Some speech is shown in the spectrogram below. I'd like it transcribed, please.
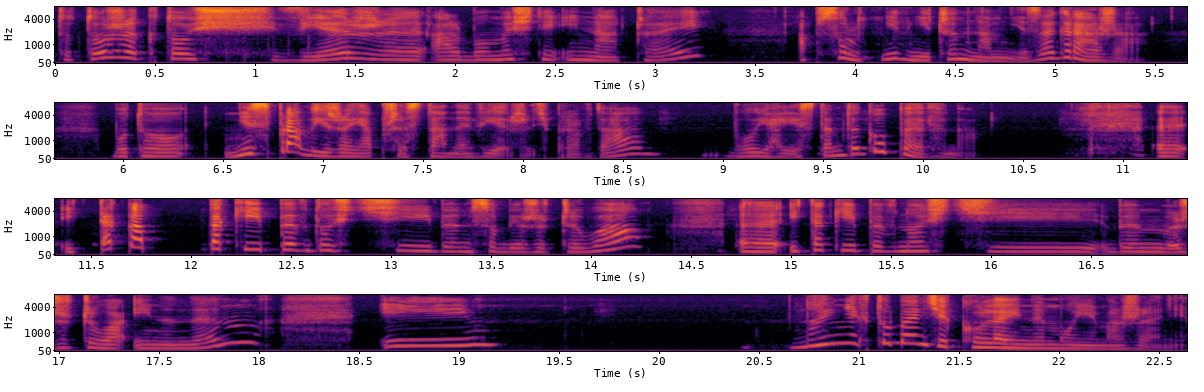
to to, że ktoś wierzy albo myśli inaczej, absolutnie w niczym nam nie zagraża, bo to nie sprawi, że ja przestanę wierzyć, prawda? Bo ja jestem tego pewna. E, I taka Takiej pewności bym sobie życzyła e, i takiej pewności bym życzyła innym i no i niech to będzie kolejne moje marzenie.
